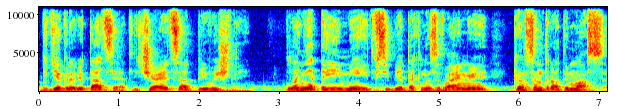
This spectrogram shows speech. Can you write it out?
где гравитация отличается от привычной. Планета имеет в себе так называемые концентраты массы,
